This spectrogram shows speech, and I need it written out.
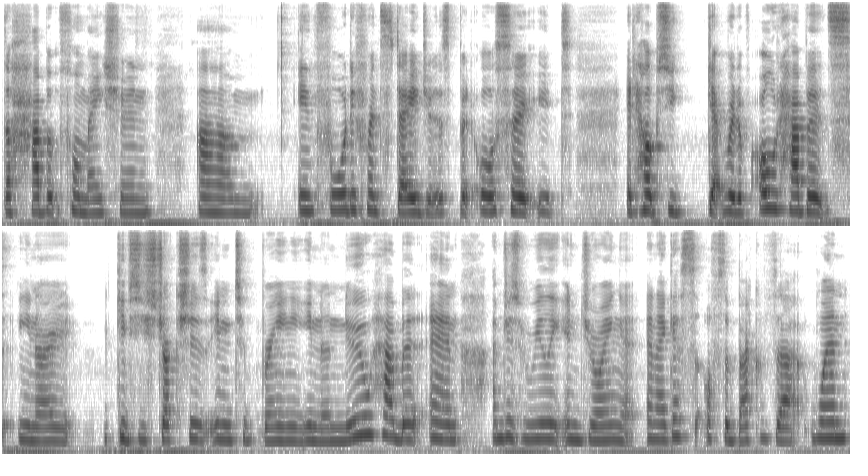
the habit formation um, in four different stages, but also it it helps you get rid of old habits. You know, gives you structures into bringing in a new habit and i'm just really enjoying it and i guess off the back of that when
